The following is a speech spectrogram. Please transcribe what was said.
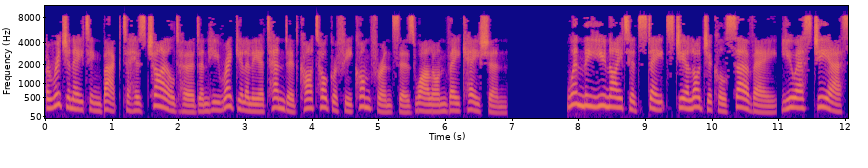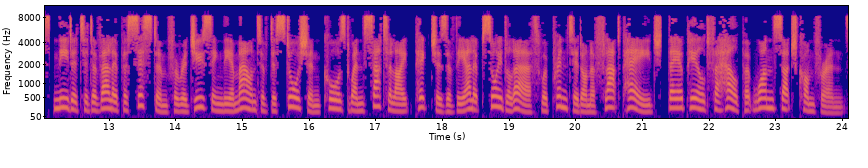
originating back to his childhood and he regularly attended cartography conferences while on vacation. When the United States Geological Survey USGS needed to develop a system for reducing the amount of distortion caused when satellite pictures of the ellipsoidal Earth were printed on a flat page, they appealed for help at one such conference.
